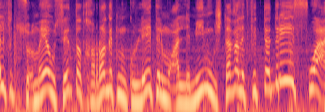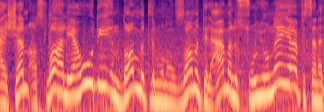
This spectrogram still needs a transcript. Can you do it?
1906 اتخرجت من كلية المعلمين واشتغلت في التدريس. وعشان أصلها اليهودي انضمت لمنظمة العمل الصهيونية في سنة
